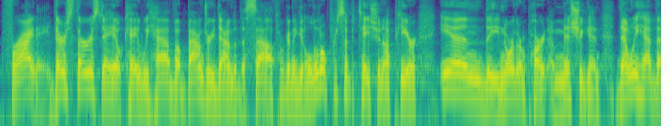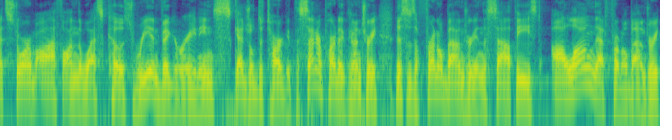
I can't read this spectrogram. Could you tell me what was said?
Friday. There's Thursday. Okay, we have a boundary down to the south. We're going to get a little precipitation up here in the northern part of Michigan. Then we have that storm off on the west coast, reinvigorating, scheduled to target the center part of the country. This is a frontal boundary in the southeast. Along that frontal boundary,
